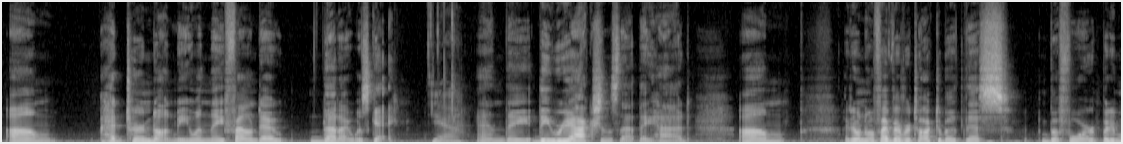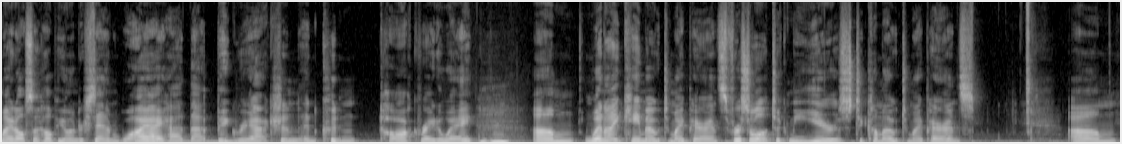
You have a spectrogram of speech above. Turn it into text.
um, had turned on me when they found out that I was gay yeah and they the reactions that they had. Um, I don't know if I've ever talked about this before, but it might also help you understand why I had that big reaction and couldn't talk right away. Um, when I came out to my parents, first of all, it took me years to come out to my parents. Um,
